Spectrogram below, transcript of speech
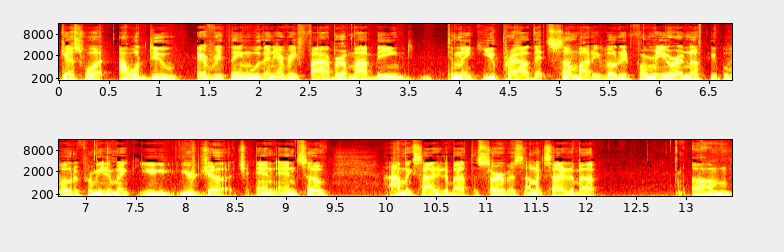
guess what? I will do everything within every fiber of my being to make you proud that somebody voted for me or enough people voted for me to make you your judge. And and so I'm excited about the service. I'm excited about um,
